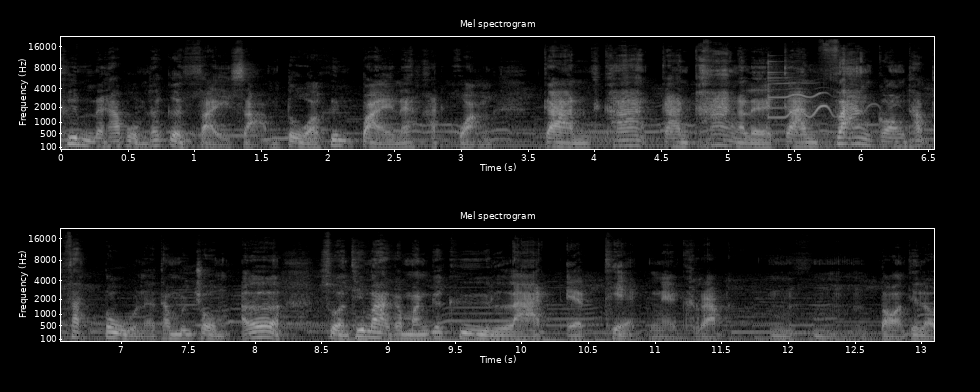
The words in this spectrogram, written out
ขึ้นนะครับผมถ้าเกิดใส่ 3 ตัวขึ้นไปนะ ขัดขวางการข้างการข้างอะไร การสร้างกองทัพศัตรูนะท่านผู้ชม เออ ส่วนที่มากับมันก็คือ Large Attack นะครับอตอนที่เรา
